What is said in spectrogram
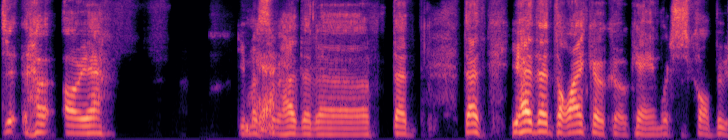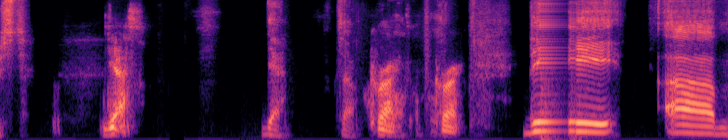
D- oh yeah, you must Yeah. have had that. Uh, that that you had that Delanco cocaine, which is called Boost. Yes, So correct, that. correct. The um,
